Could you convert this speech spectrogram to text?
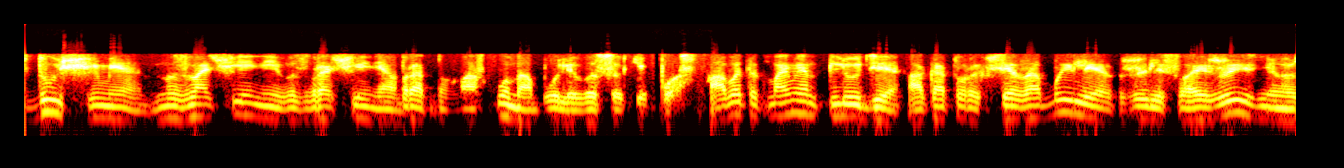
ждущими назначения и возвращения обратно в Москву на более высокий пост. А в этот момент люди, о которых все забыли, жили своей жизнью,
